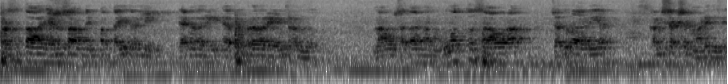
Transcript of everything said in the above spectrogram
ಪ್ರಸ್ತುತ ಎರಡು ಸಾವಿರದ ಇಪ್ಪತ್ತೈದರಲ್ಲಿ ಜನವರಿ ಫೆಬ್ರವರಿ ಎಂಟರಂದು ನಾವು ಸಾಧಾರಣ ಮೂವತ್ತು ಸಾವಿರ ಚದುರ ಅಡಿಯ ಕನ್ಸ್ಟ್ರಕ್ಷನ್ ಮಾಡಿದ್ದೀವಿ.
